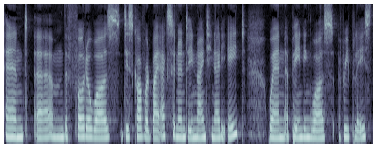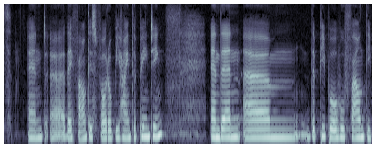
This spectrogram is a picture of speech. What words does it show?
And um, the photo was discovered by accident in 1998 when a painting was replaced, and uh, they found this photo behind the painting. And then um, the people who found the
